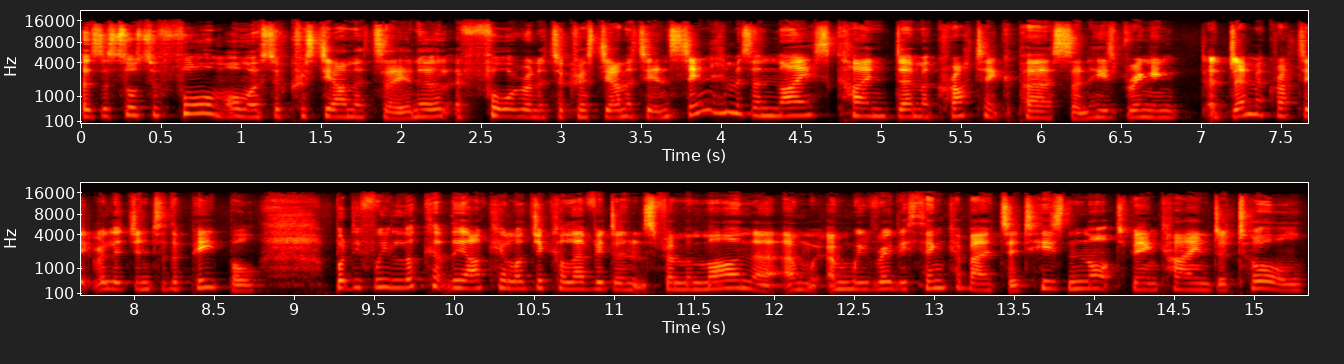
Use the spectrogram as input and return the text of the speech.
as a sort of form almost of Christianity, an a forerunner to Christianity, and seeing him as a nice, kind, democratic person. He's bringing a democratic religion to the people. But if we look at the archaeological evidence from Amarna and, and we really think about it, he's not being kind at all.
